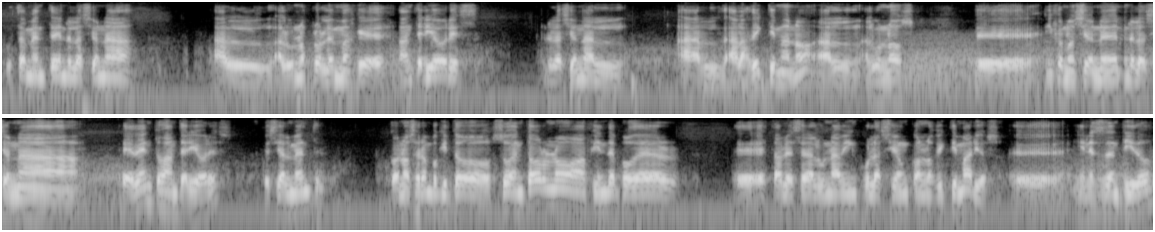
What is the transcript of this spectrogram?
justamente en relación a, algunos problemas que, anteriores, en relación al, a las víctimas, ¿no? Al, algunos eh, informaciones en relación a eventos anteriores, especialmente, conocer un poquito su entorno a fin de poder eh, establecer alguna vinculación con los victimarios. Eh, y en ese sentido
